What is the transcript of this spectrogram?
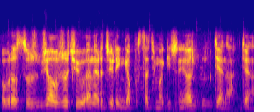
po prostu wziął, wrzucił energy ringa postaci magicznej. No, dziena, dziena.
